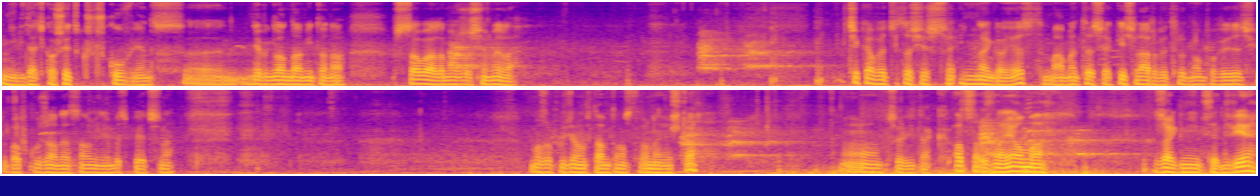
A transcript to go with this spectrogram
Nie widać koszyczków, więc e, nie wygląda mi to na pszczołę, ale może się mylę. Ciekawe, czy coś jeszcze innego jest. Mamy też jakieś larwy, trudno powiedzieć, chyba wkurzone są i niebezpieczne. Może pójdziemy w tamtą stronę jeszcze. A, czyli tak, osa znajoma, żagnice dwie.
